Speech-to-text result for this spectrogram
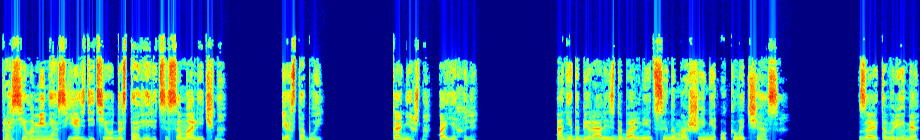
Просила меня съездить и удостовериться самолично. Я с тобой. Конечно, поехали. Они добирались до больницы на машине около часа. За это время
